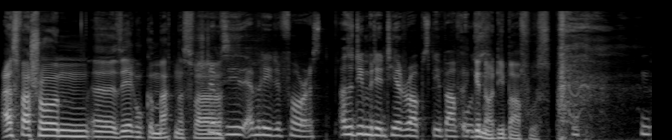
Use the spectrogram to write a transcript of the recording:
Also Es war schon äh, sehr gut gemacht und es war stimmt, sie ist Emily DeForest. Also die mit den Teardrops, die barfuß. genau die barfuß.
